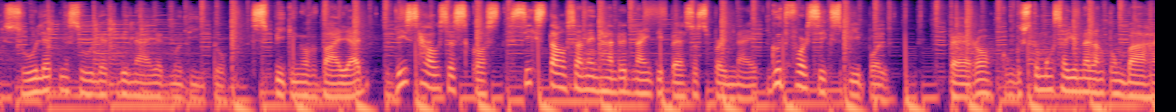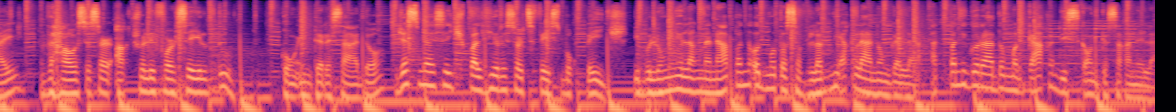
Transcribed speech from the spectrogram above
sulat na sulat binayad mo dito. Speaking of bayad, these houses cost 6,990 pesos per night, good for 6 people. Pero kung gusto mong sayo na lang tong bahay, the houses are actually for sale too. Kung interesado, just message Palhi Resorts Facebook page. Ibulong nyo lang na napanood mo to sa vlog ni Aklanong Gala at paniguradong magkaka-discount ka sa kanila.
